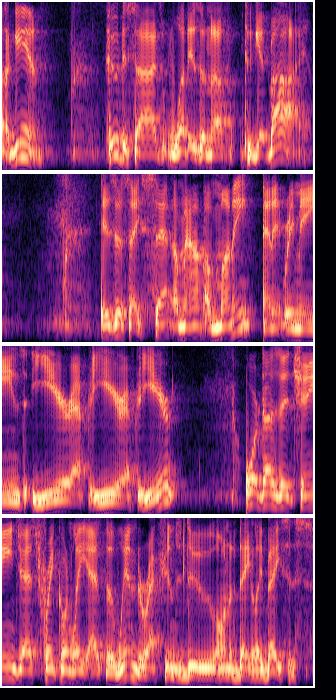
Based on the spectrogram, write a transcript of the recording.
Again, who decides what is enough to get by? Is this a set amount of money and it remains year after year after year? Or does it change as frequently as the wind directions do on a daily basis?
